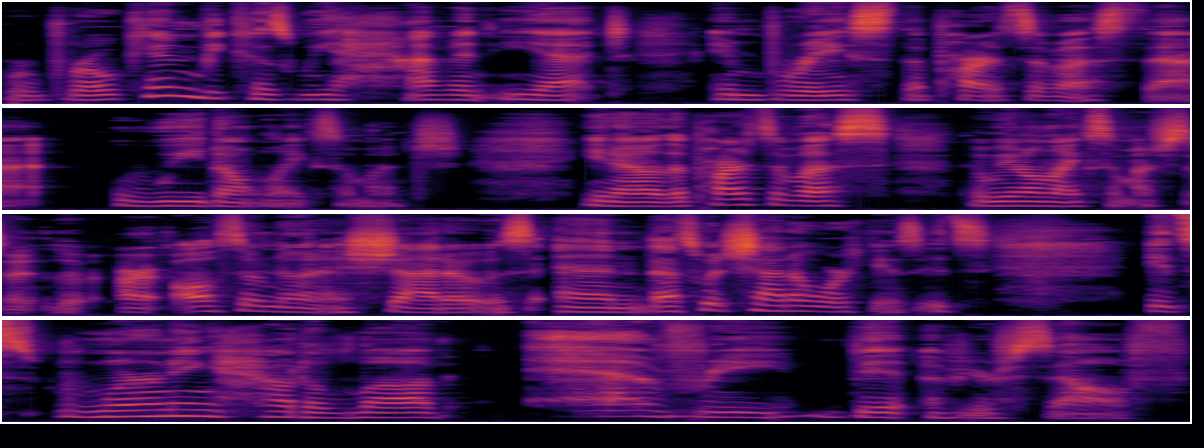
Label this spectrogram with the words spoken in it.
we're broken because we haven't yet embraced the parts of us that we don't like so much. You know, the parts of us that we don't like so much are also known as shadows, and that's what shadow work is. It's it's learning how to love every bit of yourself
